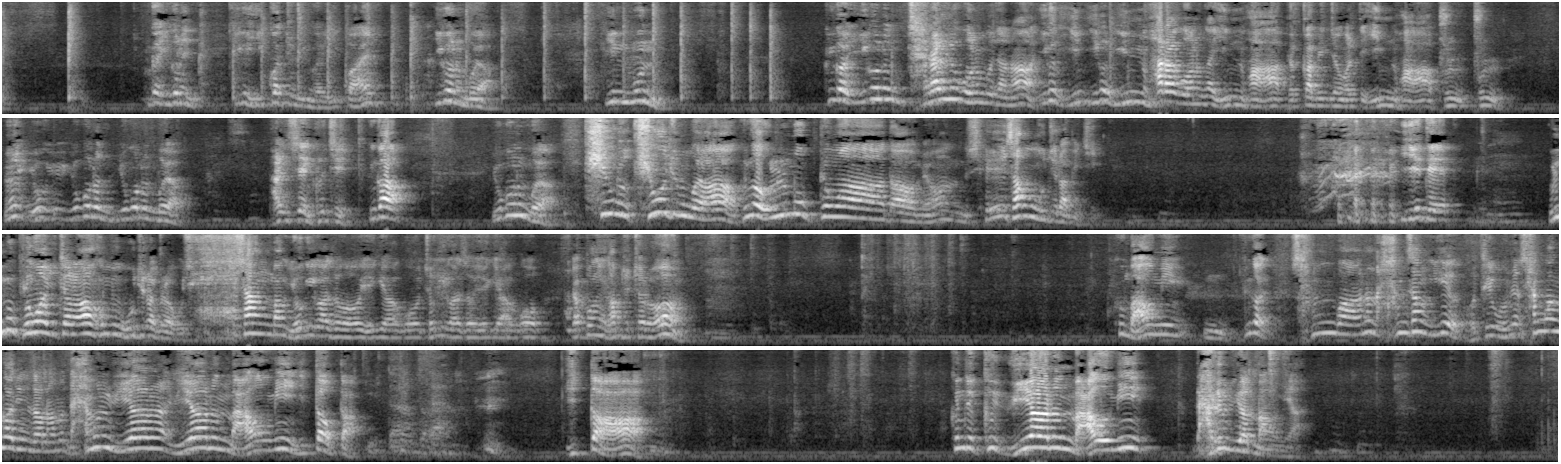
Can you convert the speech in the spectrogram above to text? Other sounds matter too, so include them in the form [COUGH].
그러니까 이거는 이거 이과 쪽인 거야 이과 이거는 뭐야 인문 그러니까 이거는 잘하려고 하는 거잖아. 이건 인, 이건 인화라고 하는 거야 인화. 벽값 인정할 때 인화 불불. 요, 요, 요거는 요거는 뭐야? 발생 그렇지. 그러니까 요거는 뭐야? 키우는 키워주는 거야. 그러니까 을목병화다 하면 세상 오지랖이지. [LAUGHS] 이해돼? 네. 을목병화 있잖아. 그러면 오지랖이라고. 세상 막 여기 가서 얘기하고 저기 가서 얘기하고 약봉의 감초처럼 그 마음이 음, 그러니까 상관은 항상 이게 어떻게 보면 상관 가진 사람은 남을 위하는 위하는 마음이 있다 없다 있다. 있다. 근데 그 위하는 마음이 나를 위한 마음이야.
